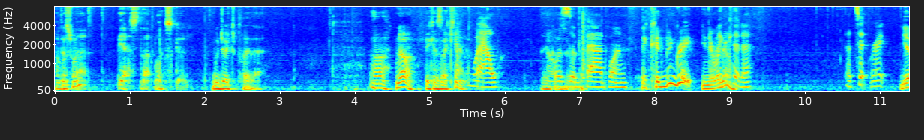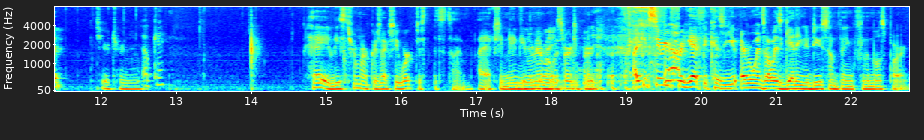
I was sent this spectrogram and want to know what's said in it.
How This one? that? Yes, that looks good. Would you like to play that? Uh, no, because I can't. Wow. That That was a bad one. It could have been great. You never We know. could have. That's it, right? Yep. It's your turn now. Okay. Hey, these turn markers actually worked just this time. I actually made me You're remember it was her turn. I can see where you forget because you, everyone's always getting to do something for the most part.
